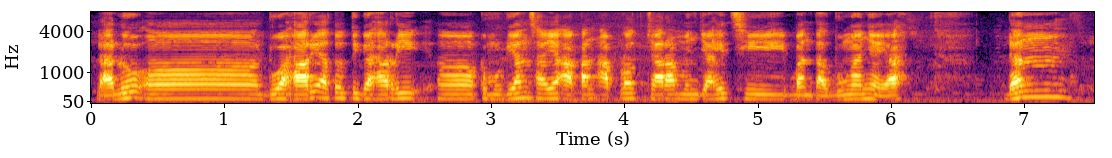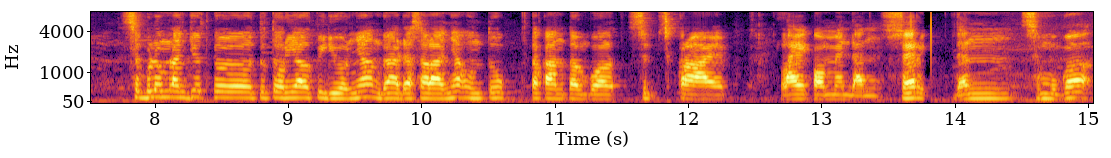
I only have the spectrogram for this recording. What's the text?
Lalu eh, dua hari atau tiga hari eh, kemudian saya akan upload cara menjahit si bantal bunganya ya. Dan sebelum lanjut ke tutorial videonya nggak ada salahnya untuk tekan tombol subscribe like comment dan share. Dan semoga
